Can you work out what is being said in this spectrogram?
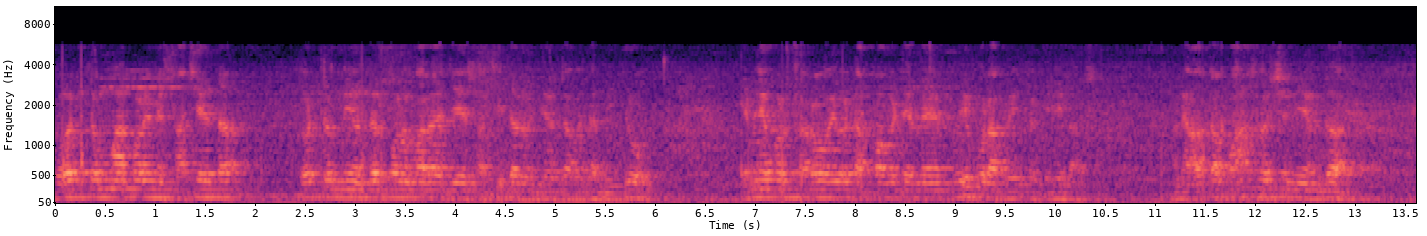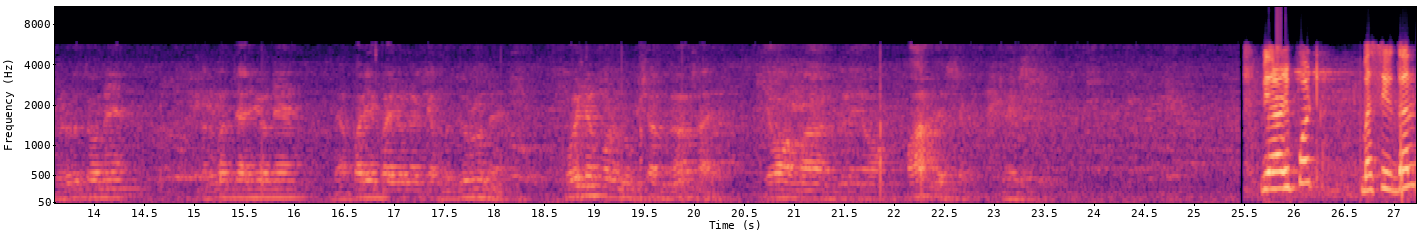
ગત પણ અમે સાથે હતા. ગત અંદર પણ અમારા જે સાથીદારો જે હતા બધા મિત્રો, એમને પણ સારો વહીવટ આપવા માટે અમે પૂરેપૂરા પ્રયત્ન કરેલા છે. અને આવતા પાંચ વર્ષની અંદર ખેડૂતોને, કર્મચારીઓને વેપારી ભાઈઓને કે મજૂરોને કોઈને પણ નુકસાન ન થાય એવા અમારા નિર્ણયો પારદર્શક રહેશે. ब्युरो रिपोर्ट बसीर दल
